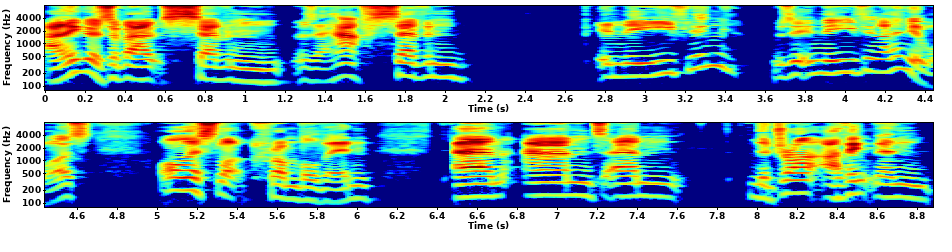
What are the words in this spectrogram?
I think it was about seven. Was it half seven in the evening? Was it in the evening? I think it was. All this lot crumbled in, um, and um, the driver, I think then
